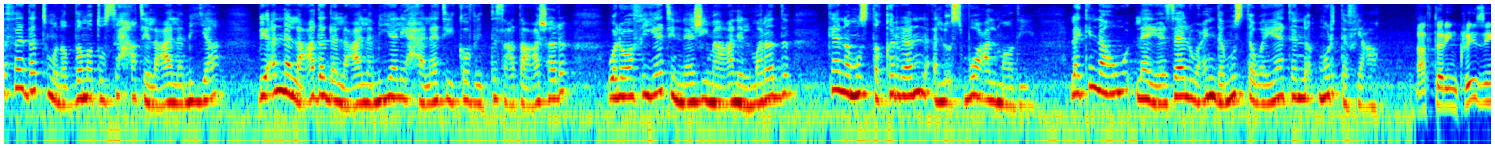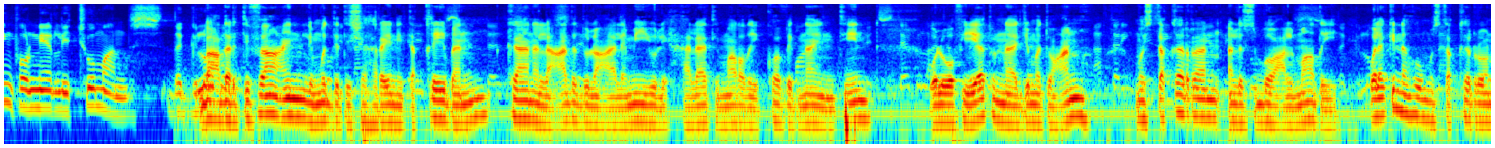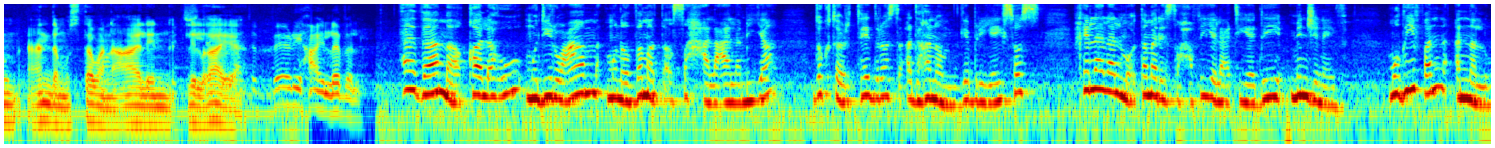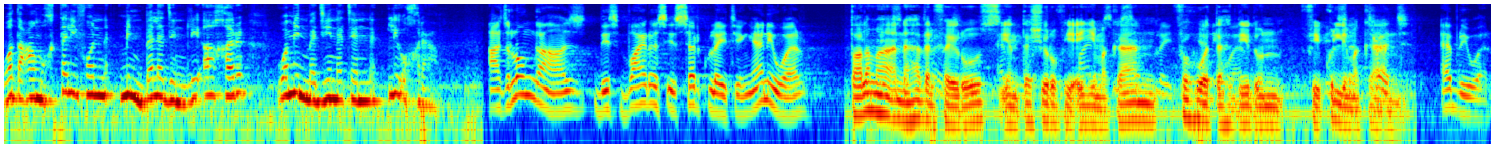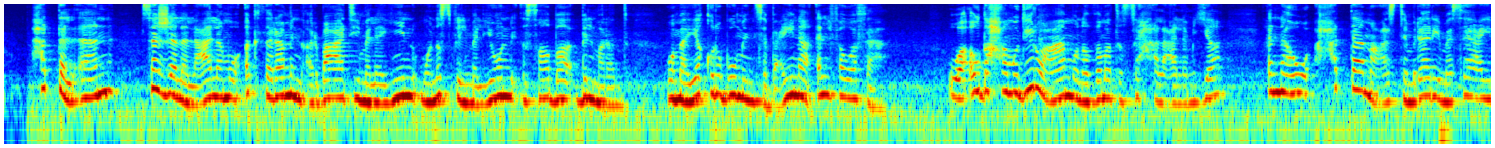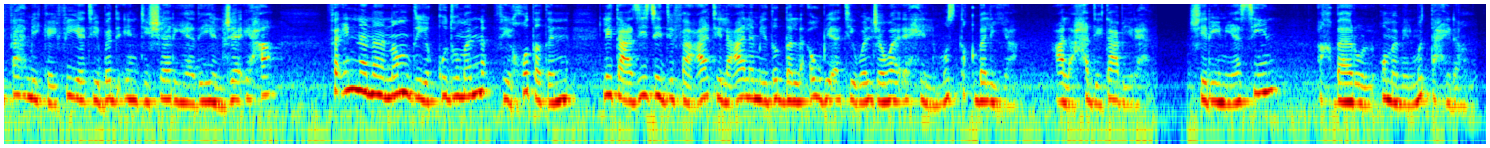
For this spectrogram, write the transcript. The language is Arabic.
أفادت منظمة الصحة العالمية بأن العدد العالمي لحالات كوفيد 19 والوفيات الناجمة عن المرض كان مستقرا الأسبوع الماضي، لكنه لا يزال عند مستويات مرتفعة. بعد ارتفاع لمدة شهرين تقريبا كان العدد العالمي لحالات مرض كوفيد 19 والوفيات الناجمة عنه مستقرا الأسبوع الماضي ولكنه مستقر عند مستوى عال للغاية. هذا ما قاله مدير عام منظمة الصحة العالمية دكتور تيدروس أدهانوم جبرييسوس خلال المؤتمر الصحفي الاعتيادي من جنيف. مضيفا أن الوضع مختلف من بلد لآخر ومن مدينة لأخرى. As long as this virus is circulating anywhere, طالما أن هذا الفيروس ينتشر في أي مكان فهو تهديد في كل مكان. حتى الآن سجل العالم أكثر من أربعة ملايين ونصف المليون إصابة بالمرض وما يقرب من سبعين ألف وفاة. وأوضح مدير عام منظمة الصحة العالمية أنه حتى مع استمرار مساعي فهم كيفية بدء انتشار هذه الجائحة فإننا نمضي قدما في خطط لتعزيز دفاعات العالم ضد الأوبئة والجوائح المستقبلية. على حد تعبيره شيرين ياسين أخبار الأمم المتحدة.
